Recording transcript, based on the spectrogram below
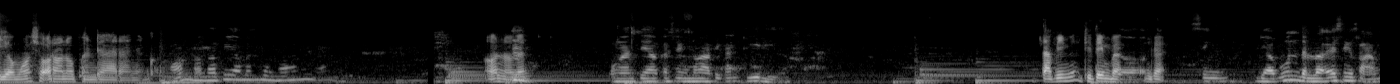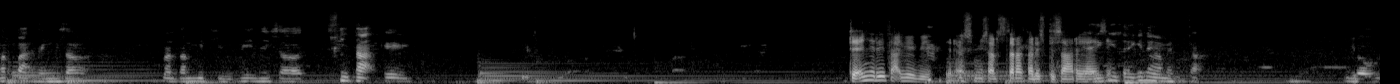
ya mau seorang no bandaranya kok ono tapi ya masih ngomong ono kan? Penganti akeh yang melarikan diri ya. tapi enggak ditembak Yo. enggak. sing dia pun delok sing selamat Pak. Sing bisa nonton video ini bisa ceritake dia nyerita gitu ya misal secara garis besar ya ya sih. iki saiki nang Amerika. Yo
